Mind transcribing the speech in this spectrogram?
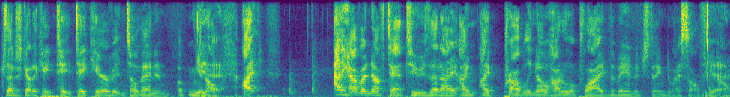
Because I just gotta ta- take take care of it until then, and uh, you know, I I have enough tattoos that I I'm, I probably know how to apply the bandage thing to myself. You Yeah. know,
